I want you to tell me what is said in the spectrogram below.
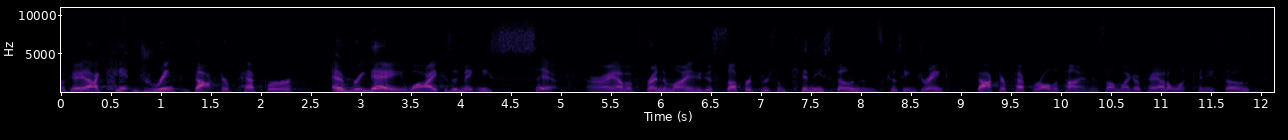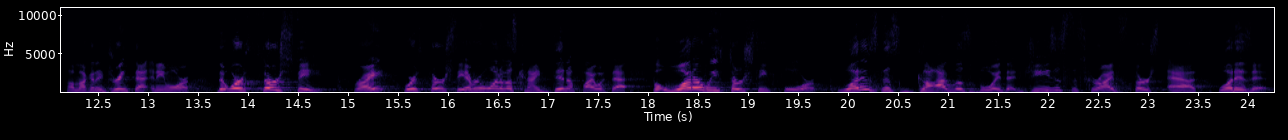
Okay, I can't drink Dr. Pepper every day. Why? Because it'd make me sick. All right, I have a friend of mine who just suffered through some kidney stones because he drank Dr. Pepper all the time. And so I'm like, okay, I don't want kidney stones, so I'm not going to drink that anymore. That we're thirsty, right? We're thirsty. Every one of us can identify with that. But what are we thirsty for? What is this godless void that Jesus describes thirst as? What is it?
